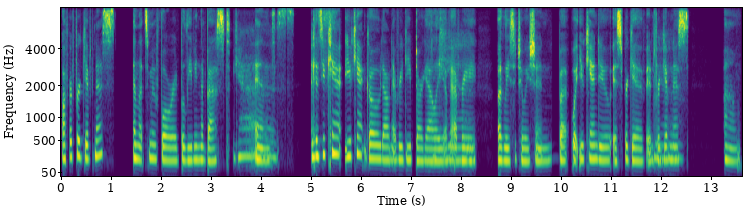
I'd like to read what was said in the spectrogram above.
offer forgiveness and let's move forward believing the best yes because you can't you can't go down every deep dark alley of every ugly situation but what you can do is forgive and Yeah. forgiveness um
